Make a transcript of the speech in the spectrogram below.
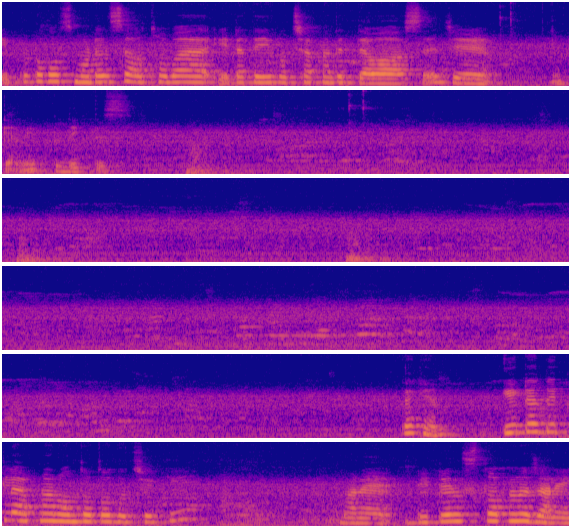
এই প্রোটোকলস মডেলসে অথবা এটাতেই হচ্ছে আপনাদের দেওয়া আছে যে আমি একটু দেখতেছি দেখেন এটা দেখলে আপনার অন্তত হচ্ছে কি মানে ডিটেলস তো আপনারা জানেন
